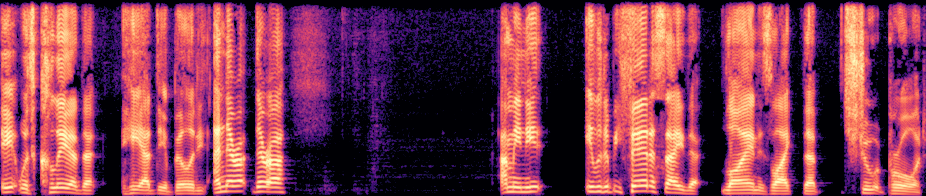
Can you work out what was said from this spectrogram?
it was clear that he had the ability. And there are, there are, I mean, it, it would be fair to say that Lyon is like the Stuart Broad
